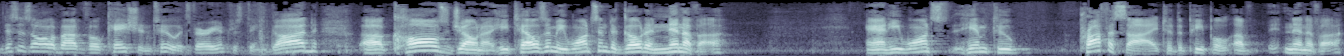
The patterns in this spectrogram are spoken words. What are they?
this is all about vocation, too. It's very interesting. God uh, calls Jonah. He tells him he wants him to go to Nineveh, and he wants him to prophesy to the people of Nineveh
